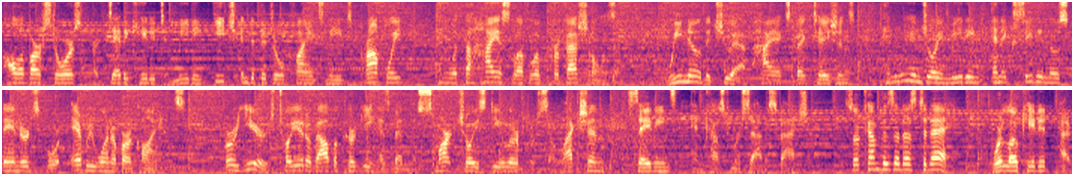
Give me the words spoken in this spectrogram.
all of our stores are dedicated to meeting each individual client's needs promptly and with the highest level of professionalism. We know that you have high expectations, and we enjoy meeting and exceeding those standards for every one of our clients. For years, Toyota of Albuquerque has been the smart choice dealer for selection, savings, and customer satisfaction. So come visit us today. We're located at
